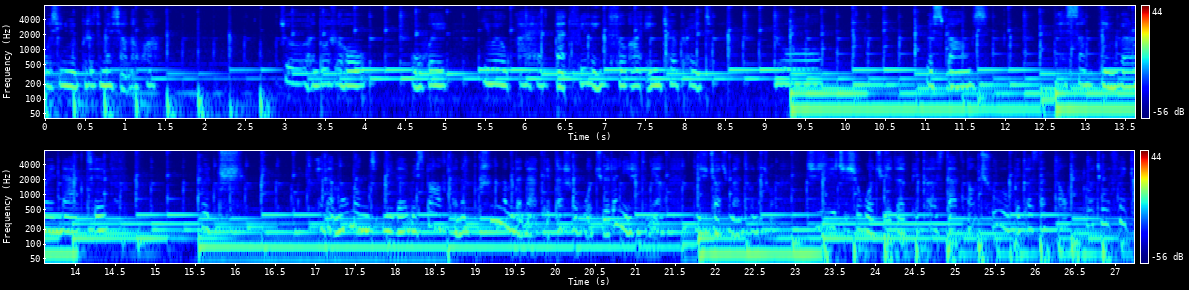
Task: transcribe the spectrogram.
我心里面不是这么想的话。就很多时候我会因为 I had bad feeling, so I interpret your response as something very negative, which at that moment 你的 response 可能不是那么的 negative，但是我觉得你是怎么样，你是 judgmental 那种。 其实也只是我觉得，because that's not true, because that's not what you think.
